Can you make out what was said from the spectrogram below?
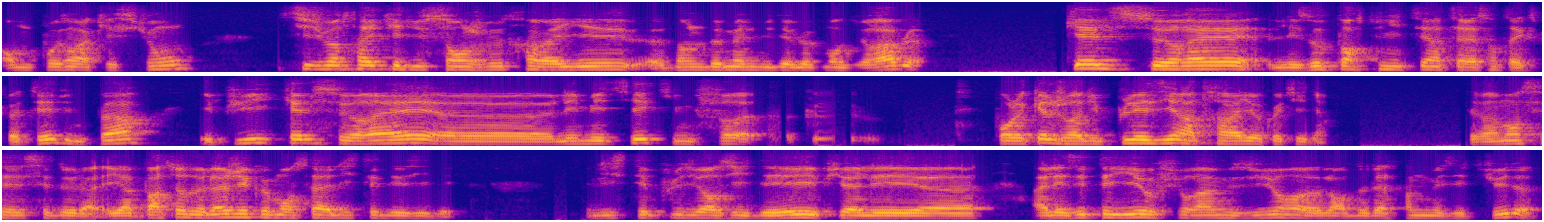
en me posant la question, si je veux un travail qui ait du sens, je veux travailler euh, dans le domaine du développement durable, quelles seraient les opportunités intéressantes à exploiter d'une part, et puis quels seraient euh, les métiers qui me feraient, pour lesquels j'aurais du plaisir à travailler au quotidien. C'est vraiment ces, deux-là. Et à partir de là, j'ai commencé à lister des idées. Lister plusieurs idées et puis à les, euh, à les étayer au fur et à mesure euh, lors de la fin de mes études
